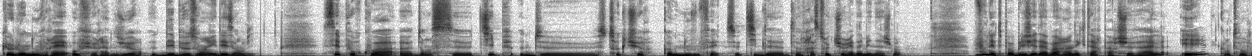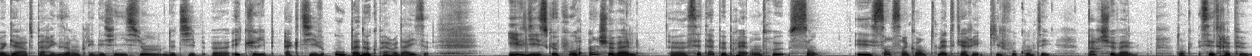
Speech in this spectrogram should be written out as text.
que l'on ouvrait au fur et à mesure des besoins et des envies. C'est pourquoi euh, dans ce type de structure, comme nous on fait, ce type d'infrastructure et d'aménagement, vous n'êtes pas obligé d'avoir un hectare par cheval et quand on regarde par exemple les définitions de type euh, écurie active ou paddock paradise, ils disent que pour un cheval, euh, c'est à peu près entre 100 et 150 mètres carrés qu'il faut compter par cheval. Donc c'est très peu,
